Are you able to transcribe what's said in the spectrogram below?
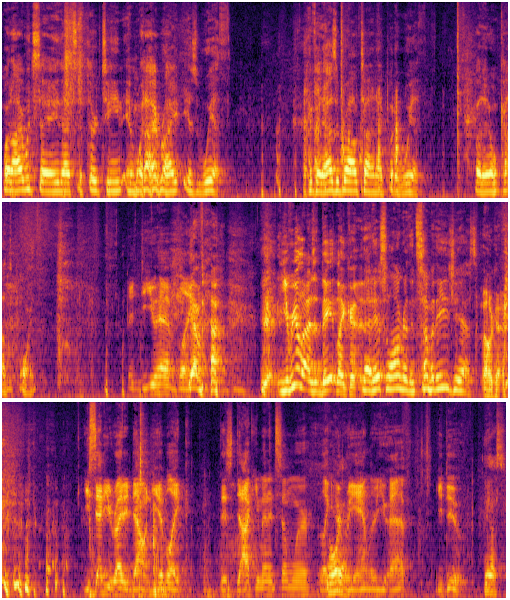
What I would say, that's the 13, and what I write is with. If it has a brow tine, I put a with, but I don't count the point. Do you have like? Yeah, you realize that they like. uh That is longer than some of these, yes. okay. You said you write it down. Do you have like this documented somewhere? Like Oh, yeah. every antler you have? You do. Yes,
